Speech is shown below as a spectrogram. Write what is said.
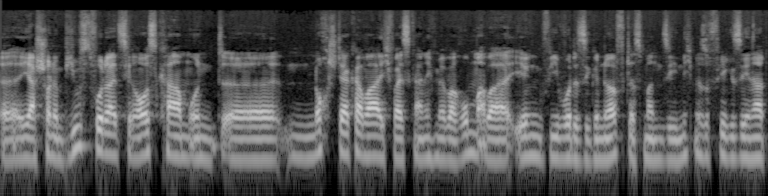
äh, ja schon abused wurde, als sie rauskam und äh, noch stärker war. Ich weiß gar nicht mehr warum, aber irgendwie wurde sie genervt, dass man sie nicht mehr so viel gesehen hat.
